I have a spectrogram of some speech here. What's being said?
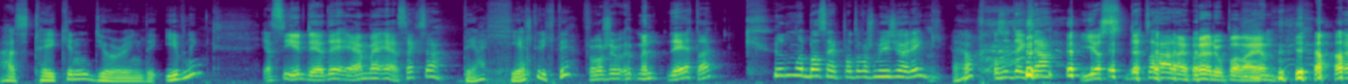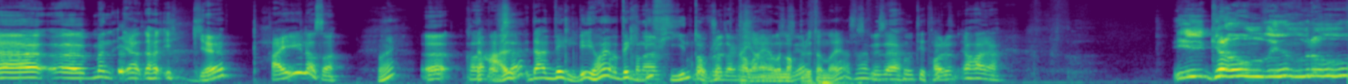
has taken during the evening. Jeg sier DDE med E6, jeg. Det er helt riktig. Så, men det gjetta jeg kun basert på at det var så mye kjøring. Ja. Og så tenkte jeg jøss, dette her er jo Europaveien. Ja. Uh, uh, men jeg det har ikke peil, altså. Nei? Uh, kan Det jeg bare er, se? det er veldig, ja, ja, veldig fint oversett. Kan jeg lappe ut den der. ja. så Skal vi se. Har du? hun Ja, her, ja. Comes in from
